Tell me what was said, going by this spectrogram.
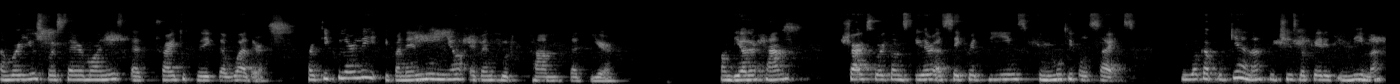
and were used for ceremonies that tried to predict the weather, particularly if an El Nino event would come that year. On the other hand, sharks were considered as sacred beings in multiple sites. In Huaca Pucllana, which is located in Lima,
